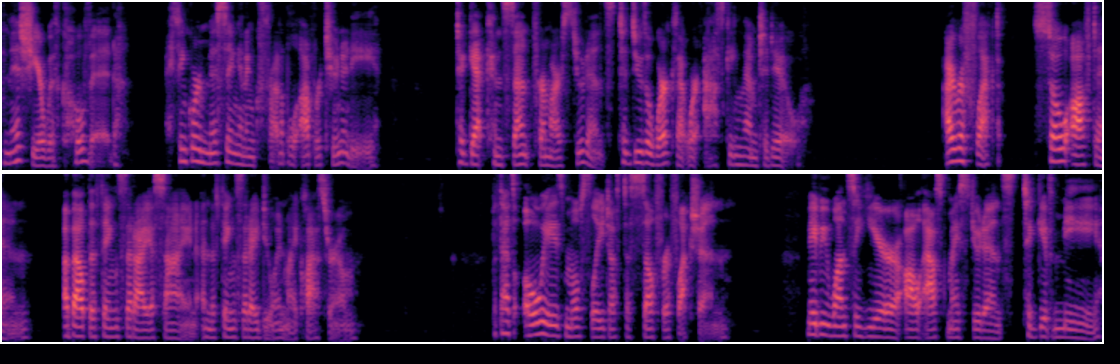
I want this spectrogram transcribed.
And this year with COVID, I think we're missing an incredible opportunity to get consent from our students to do the work that we're asking them to do. I reflect so often about the things that I assign and the things that I do in my classroom. But that's always mostly just a self reflection. Maybe once a year, I'll ask my students to give me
